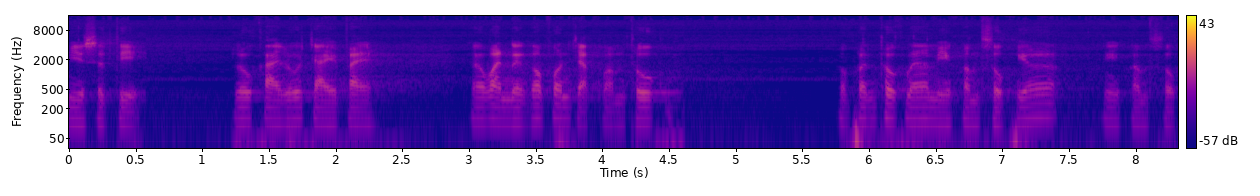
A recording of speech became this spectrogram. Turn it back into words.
มีสติ รู้กายรู้ใจไป แล้ววันหนึ่งก็พ้นจากความทุกข์พอพ้นทุกข์นะมีความสุขเยอะมีความสุข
